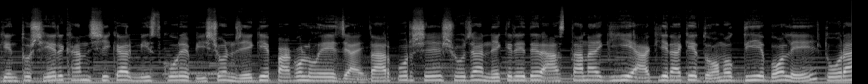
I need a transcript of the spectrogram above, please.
কিন্তু শের খান শিকার মিস করে ভীষণ রেগে পাগল হয়ে যায়। তারপর সে সোজা নেকড়েদের আস্তানায় গিয়ে আকিরাকে ধমক দিয়ে বলে, তোরা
